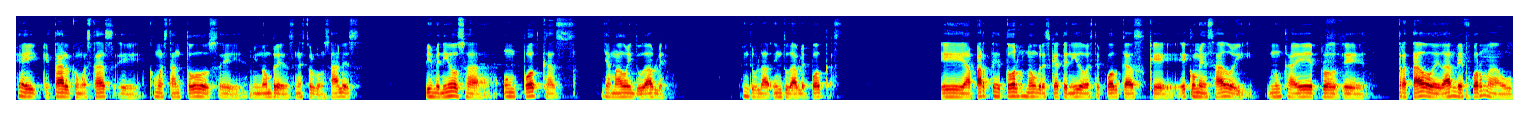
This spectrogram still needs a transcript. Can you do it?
Hey, ¿qué tal? ¿Cómo estás? Eh, ¿cómo están todos? Eh, mi nombre es Néstor González. Bienvenidos a un podcast llamado Indudable. Indudable Podcast. Eh, aparte de todos los nombres que ha tenido este podcast que he comenzado y nunca he tratado de darle forma o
